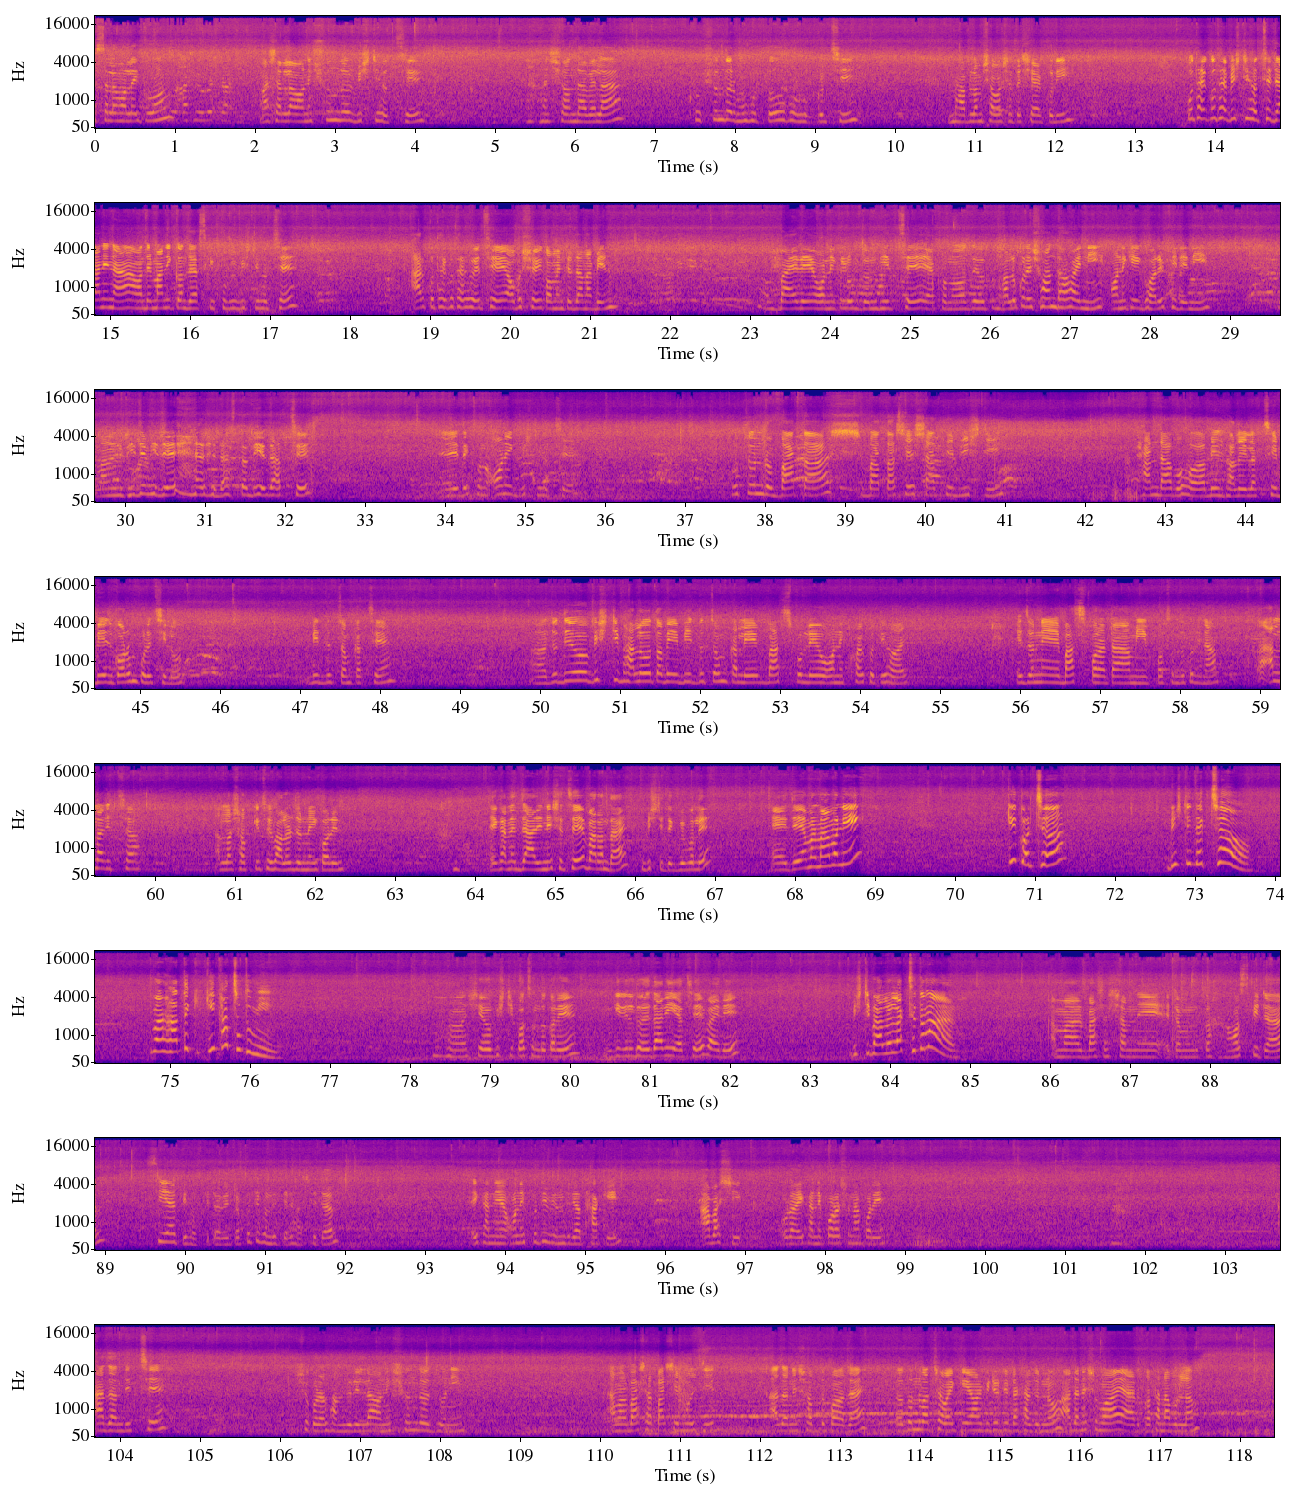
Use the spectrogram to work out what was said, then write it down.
আসসালামু আলাইকুম। মাসাল্লাহ অনেক সুন্দর বৃষ্টি হচ্ছে। সন্ধ্যাবেলা খুব সুন্দর মুহূর্ত উপভোগ করছি। ভাবলাম সবার সাথে শেয়ার করি। কোথায় কোথায় বৃষ্টি হচ্ছে জানি না, আমাদের মানিকগঞ্জে আজকে খুবই বৃষ্টি হচ্ছে। আর কোথায় কোথায় হয়েছে অবশ্যই কমেন্টে জানাবেন। বাইরে অনেক লোকজন ভিড়ছে এখনও যেহেতু ভালো করে সন্ধ্যা হয়নি, অনেকে ঘরে ফিরেনি। মানুষ ভিজে ভিজে রাস্তা দিয়ে যাচ্ছে। এই দেখুন, অনেক বৃষ্টি হচ্ছে। প্রচণ্ড বাতাস, বাতাসের সাথে বৃষ্টি। ঠান্ডা আবহাওয়া, বেশ ভালোই লাগছে, বেশ গরম পড়েছিল। বিদ্যুৎ চমকাচ্ছে। যদিও বৃষ্টি ভালো, তবে বিদ্যুৎ চমকালে বাস পড়লেও অনেক ক্ষয়ক্ষতি হয়। এজন্যে বাস পড়াটা আমি পছন্দ করি না। আল্লাহর ইচ্ছা। আল্লাহ সব কিছুই ভালোর জন্যই করেন। এখানে জারিন এসেছে বারান্দায়, বৃষ্টি দেখবে বলে। এই যে আমার মামনি, কি করছ? বৃষ্টি দেখছ? তোমার হাতে কি কি খাচ্ছ তুমি? হ্যাঁ সেও বৃষ্টি পছন্দ করে। গ্রিল ধরে দাঁড়িয়ে আছে বাইরে। বৃষ্টি ভালো লাগছে তোমার? আমার বাসার সামনে এটা মূলত হসপিটাল সিআরপি হসপিটাল এটা প্রতিবন্ধীদের হসপিটাল এখানে অনেক প্রতিবন্ধীরা থাকে, আবাসিক, ওরা এখানে পড়াশোনা করে। আজান দিচ্ছে। শুকর আলহামদুলিল্লাহ, অনেক সুন্দর ধ্বনি। আমার বাসার পাশে মসজিদ, আজানের শব্দ পাওয়া যায়। তো ধন্যবাদ সবাইকে আমার ভিডিওটি দেখার জন্য। আদানের সময় আর কথা না বললাম।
